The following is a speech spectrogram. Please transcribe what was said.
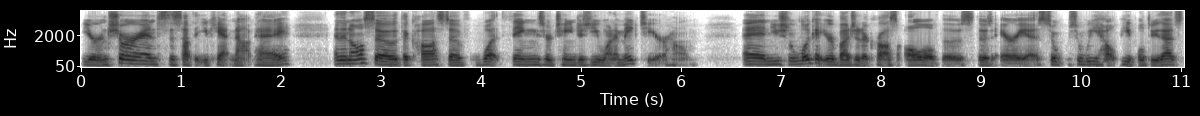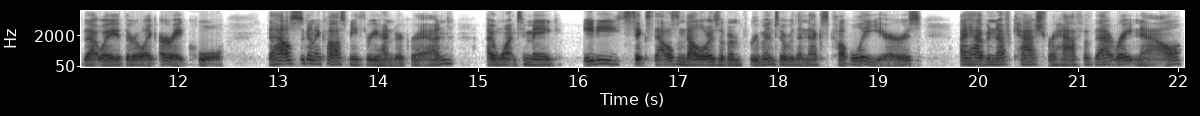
your insurance, the stuff that you can't not pay, and then also the cost of what things or changes you want to make to your home. And you should look at your budget across all of those those areas. So so we help people do that. So that way they're like, all right, cool. The house is going to cost me 300 grand. I want to make $86,000 of improvements over the next couple of years. I have enough cash for half of that right now.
